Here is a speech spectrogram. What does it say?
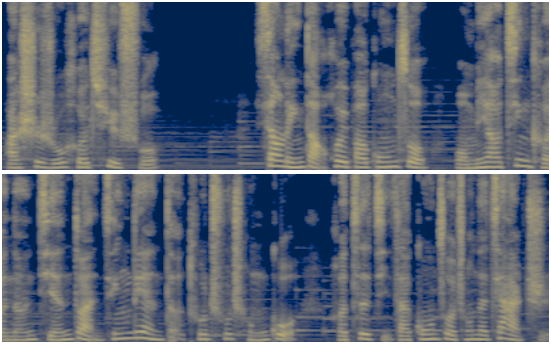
而是如何去说。向领导汇报工作，我们要尽可能简短精炼地突出成果和自己在工作中的价值，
